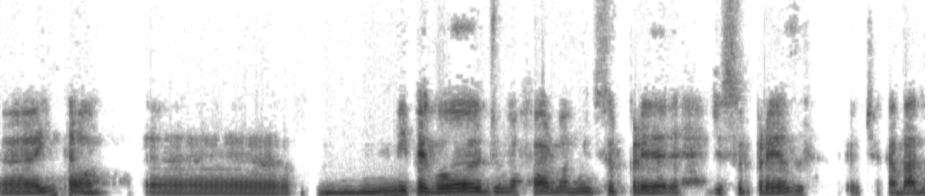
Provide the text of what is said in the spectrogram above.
Uh, então, uh, me pegou de uma forma muito surpre de surpresa. Eu tinha acabado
